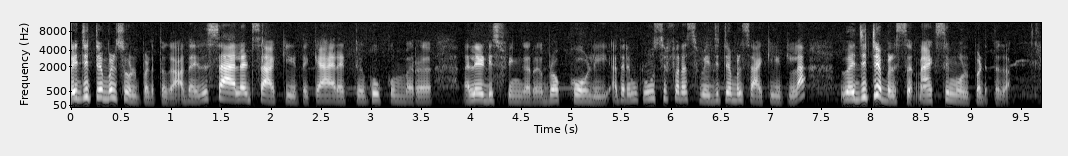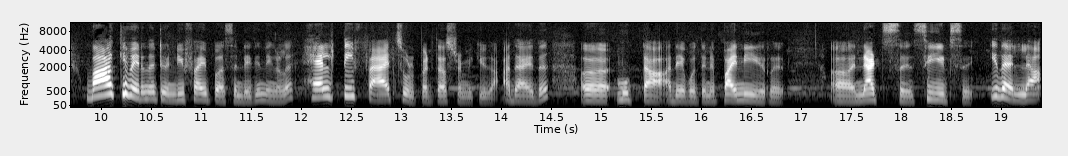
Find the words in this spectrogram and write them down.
വെജിറ്റബിൾസ് ഉൾപ്പെടുത്തുക. അതായത് സാലഡ്സ് ആക്കിയിട്ട് carrot cucumber ladies finger broccoli അത്തരം ക്രൂസിഫറസ് വെജിറ്റബിൾസ് ആക്കിയിട്ടുള്ള വെജിറ്റബിൾസ് മാക്സിമം ഉൾപ്പെടുത്തുക. ബാക്കി വരുന്ന ട്വന്റി ഫൈവ് പെർസെന്റേജ് നിങ്ങൾ ഹെൽത്തി ഫാറ്റ്സ് ഉൾപ്പെടുത്താൻ ശ്രമിക്കുക. അതായത് മുട്ട അതേപോലെ തന്നെ പനീർ നട്ട്സ് സീഡ്സ് ഇതെല്ലാം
